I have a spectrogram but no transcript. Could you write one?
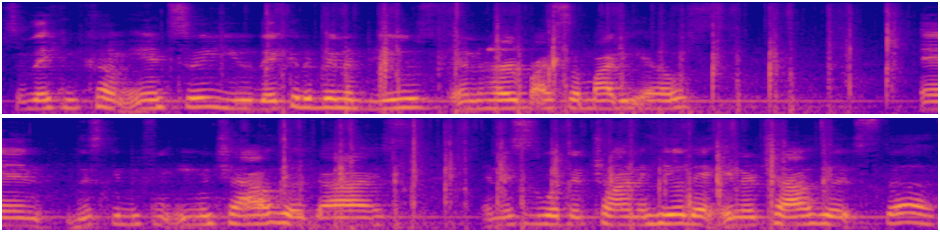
so they can come into you. They could have been abused and hurt by somebody else. And this could be from even childhood, guys. And this is what they're trying to heal, that inner childhood stuff.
